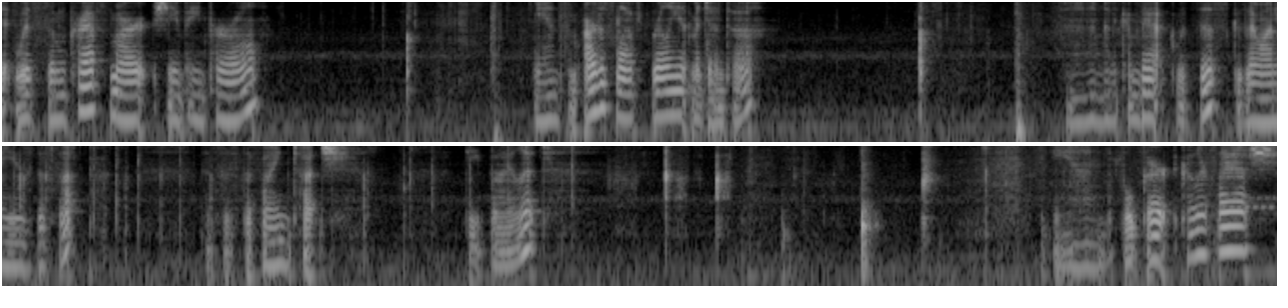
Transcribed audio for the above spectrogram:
it with some Craftsmart Champagne Pearl. And some Artist Loft Brilliant Magenta. And I'm going to come back with this because I want to use this up. This is the Fine Touch Deep Violet. And the Folk Art Color Flash.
